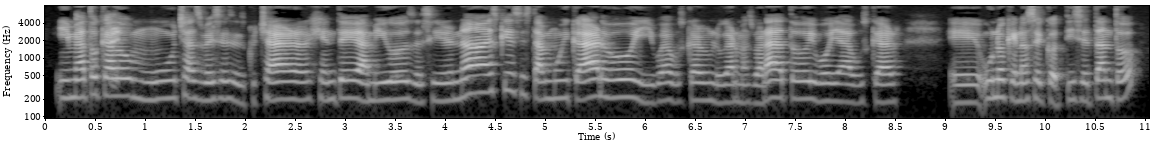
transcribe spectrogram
Y me ha tocado muchas veces escuchar gente, amigos, decir, no, es que se está muy caro y voy a buscar un lugar más barato y voy a buscar eh, uno que no se cotice tanto.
